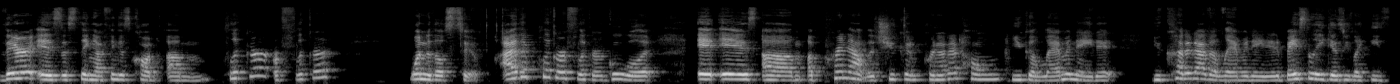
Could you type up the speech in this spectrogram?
There is this thing, I think it's called um, Plickr or Flickr, one of those two. Either Plickr or Flickr, Google it. It is um, a printout that you can print out at home. You can laminate it. You cut it out and laminate it. It basically gives you like these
